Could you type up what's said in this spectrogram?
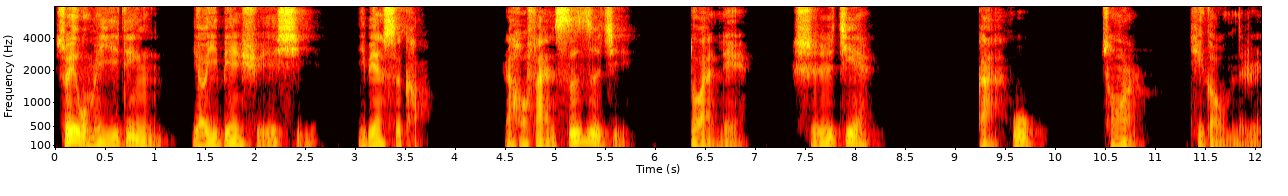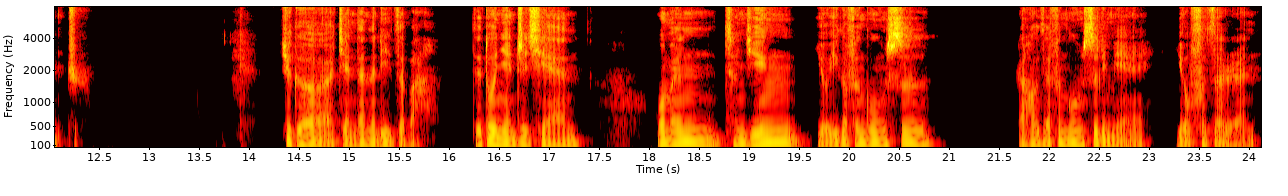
所以，我们一定要一边学习，一边思考，然后反思自己，锻炼、实践、感悟，从而提高我们的认知。举个简单的例子吧，在多年之前，我们曾经有一个分公司，然后在分公司里面有负责人，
